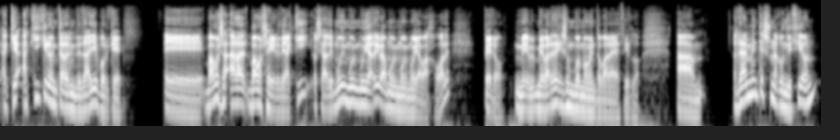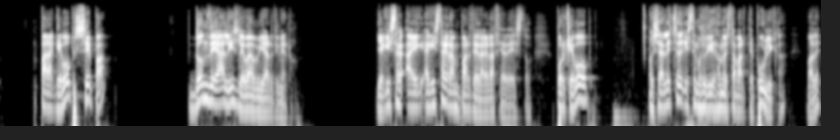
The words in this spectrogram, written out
aquí, aquí quiero entrar en detalle porque eh, vamos, a, ahora vamos a ir de aquí, o sea, de muy, muy, muy arriba, muy, muy, muy abajo, ¿vale? Pero me, parece que es un buen momento para decirlo. realmente es una condición para que Bob sepa dónde Alice le va a enviar dinero. Y aquí está, aquí está gran parte de la gracia de esto. Porque Bob, o sea, el hecho de que estemos utilizando esta parte pública, ¿vale?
